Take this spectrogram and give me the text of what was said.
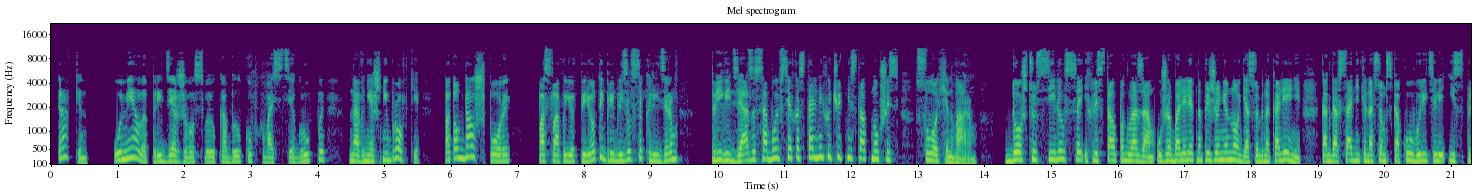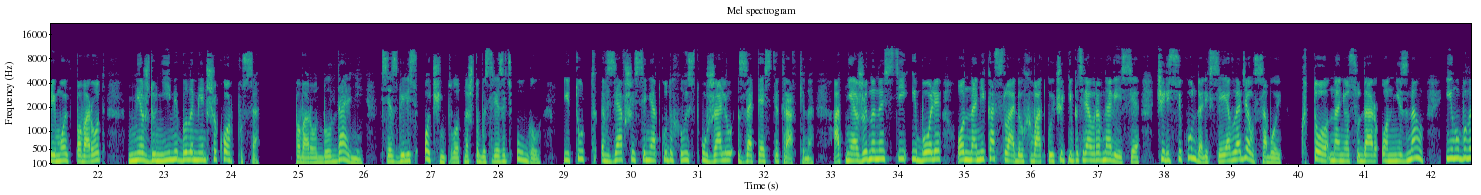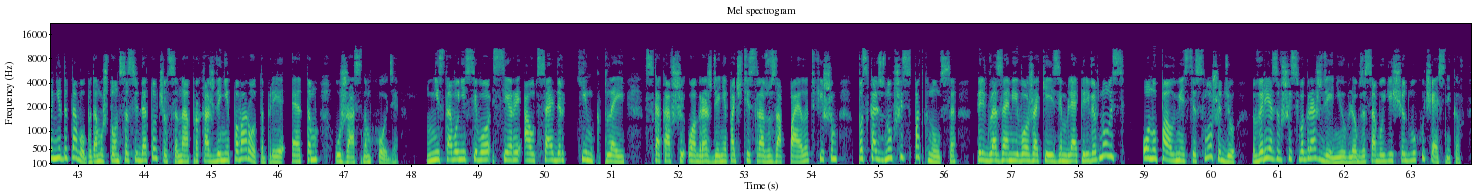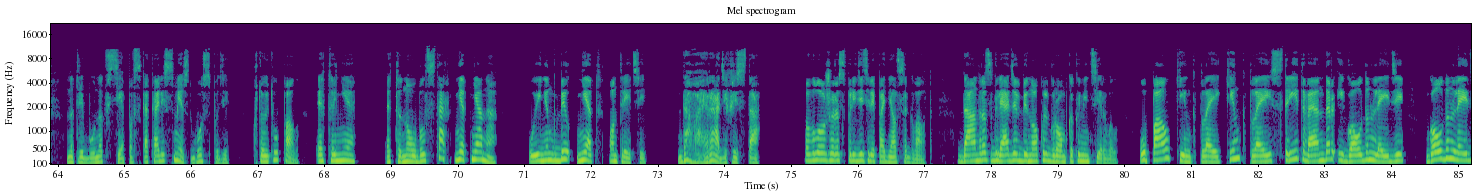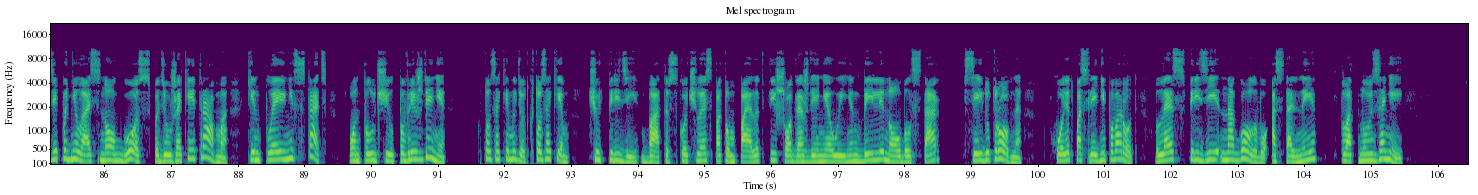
Травкин умело придерживал свою кобылку в хвосте группы на внешней бровке, потом дал шпоры — послав ее вперед и приблизился к лидерам, приведя за собой всех остальных и чуть не столкнувшись с Лохинваром. Дождь усилился и хлестал по глазам, уже болели от напряжения ноги, особенно колени, когда всадники на всем скаку вылетели из прямой в поворот, между ними было меньше корпуса — Поворот был дальний, все сбились очень плотно, чтобы срезать угол, и тут взявшийся ниоткуда хлыст ужалил запястье Травкина. От неожиданности и боли он на миг ослабил хватку и чуть не потерял равновесие. Через секунду Алексей овладел собой. Кто нанес удар, он не знал, ему было не до того, потому что он сосредоточился на прохождении поворота при этом ужасном ходе. Ни с того ни с сего серый аутсайдер Кингплей, скакавший у ограждения почти сразу за Пайлотфишем, поскользнувшись, споткнулся. Перед глазами его жокея земля перевернулась, он упал вместе с лошадью, врезавшись в ограждение, и увлек за собой еще двух участников. На трибунах все повскакали с мест. Господи, кто это упал? Это не... Это Ноубл Стар? Нет, не она. Уиннинг Билл? Нет, он третий. Давай, ради Христа. В ложе распорядителей поднялся гвалт. Данрос, глядя в бинокль, громко комментировал. Упал Кинг-плей, Кинг-плей, Стрит-вендер и Голден Леди. Голден Леди поднялась, но, господи, у жокея травма. Кинг-плею не встать. Он получил повреждение. Кто за кем идет? Кто за кем? Чуть впереди Баттерскотч Лес, потом Пайлот Фиш, у ограждения Уиннинг Билли, Ноубл Стар. Все идут ровно. Входят последний поворот. Лес впереди на голову, остальные вплотную за ней —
